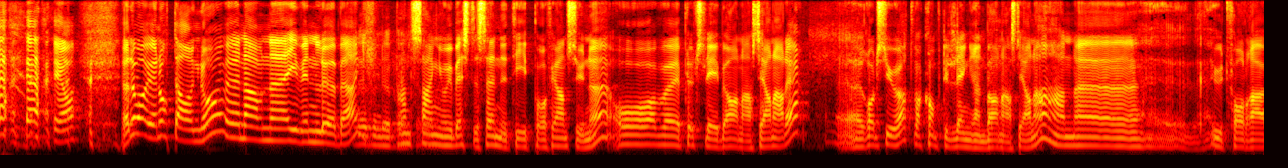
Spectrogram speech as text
ja. ja, det var jo en åtteåring da, ved navn Eivind Løberg. Han sang jo i beste sendetid på fjernsynet, og plutselig er barnestjerne der. Eh, Rod Stewart var kommet litt lenger enn barnestjerne. Han uh, utfordra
